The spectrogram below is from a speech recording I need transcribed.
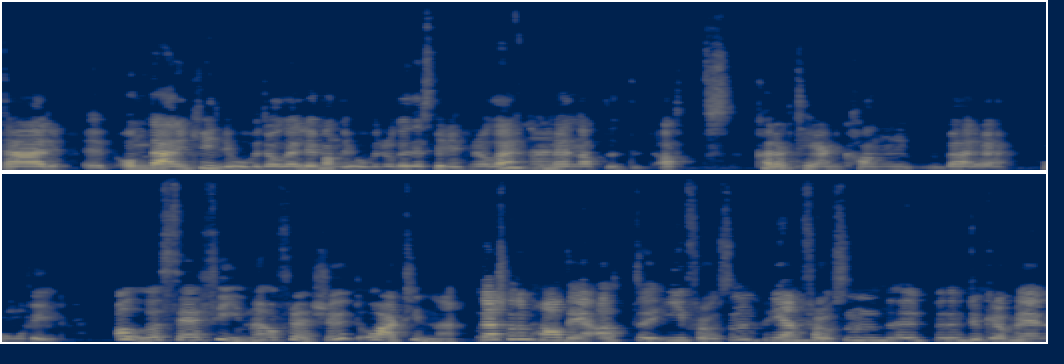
Der eh, om det er en kvinnelig hovedrolle eller mannlig hovedrolle, det spiller ingen rolle. Nei. Men at, at karakteren kan være homofil. Alle ser fine og freshe ut og er tynne. Der skal de ha det at i Frozen Igjen, Frozen eh, dukker opp mer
